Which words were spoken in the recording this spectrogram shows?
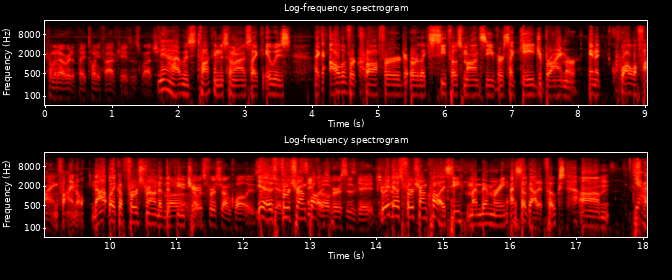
coming over to play 25ks as much. Yeah, I was talking to someone. I was like, it was like Oliver Crawford or like Sifos Monsey versus like Gage Brymer in a qualifying final, not like a first round of the no, future. No, that was first round qualies. Yeah, that was yeah, first round qualies versus Gage. Right, yeah. that was first round qualies. See, my memory, I still got it, folks. Um, yeah,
